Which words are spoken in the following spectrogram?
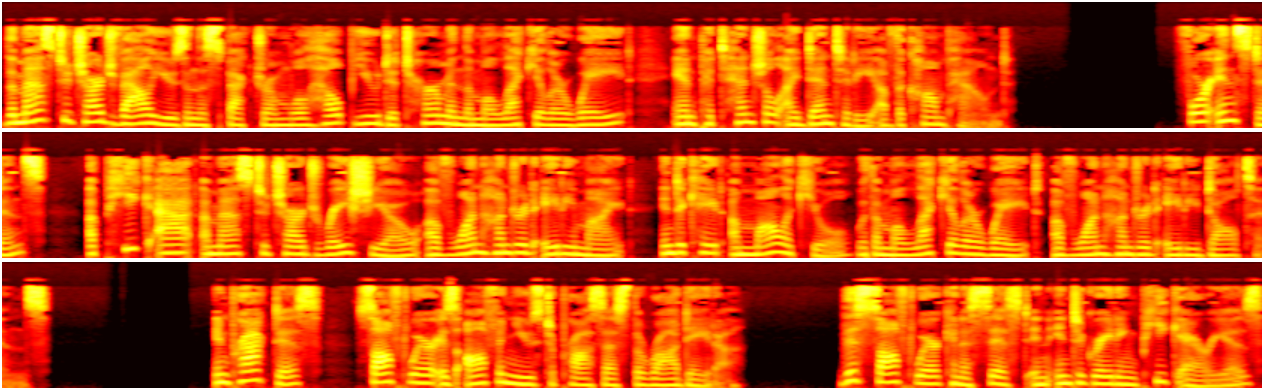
The mass to charge values in the spectrum will help you determine the molecular weight and potential identity of the compound. For instance, a peak at a mass-to-charge ratio of 180 might indicate a molecule with a molecular weight of 180 daltons. In practice, software is often used to process the raw data. This software can assist in integrating peak areas,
